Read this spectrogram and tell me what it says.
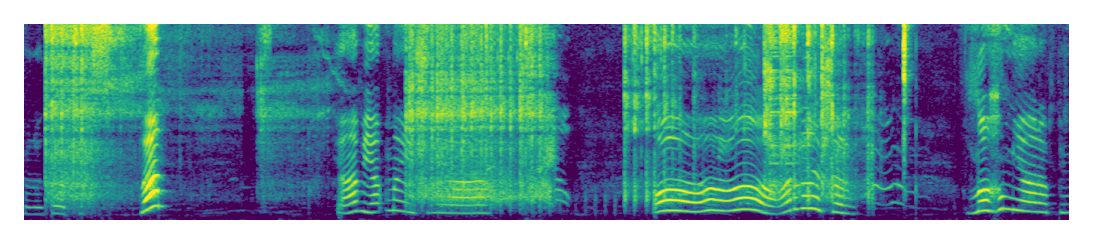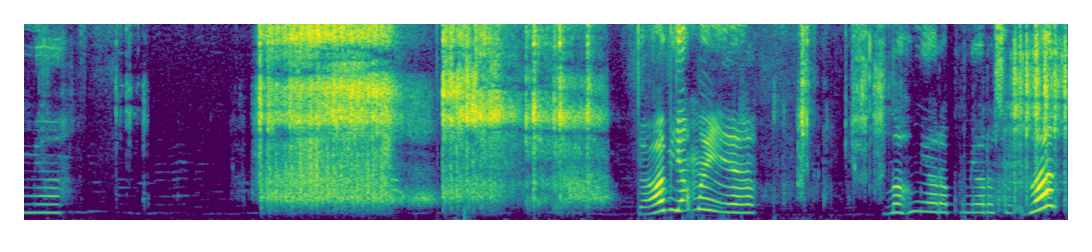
Şöyle 4x. Lan! Ya abi yapmayın şunu ya. Oo, arkadaşlar. Allah'ım ya Rabbim ya. Ya abi yapmayın ya. Allah'ım ya Rabbim ya Resul. Lan!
